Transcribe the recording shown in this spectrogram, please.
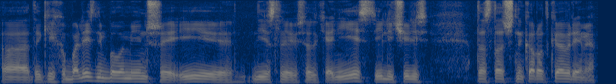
э, таких болезней было меньше, и если все-таки они есть, и лечились достаточно короткое время.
